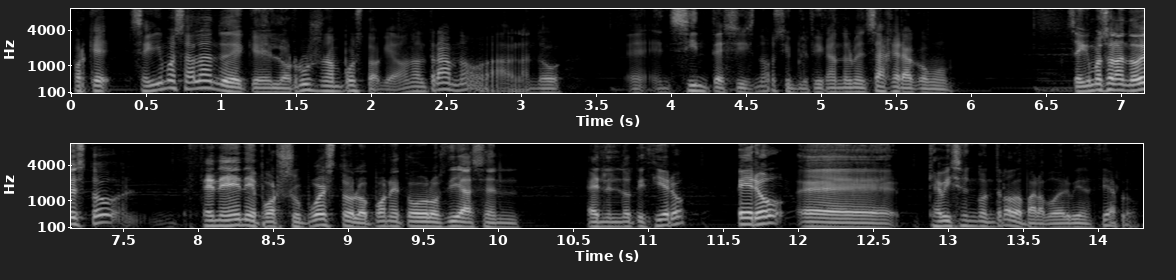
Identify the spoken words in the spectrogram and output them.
Porque seguimos hablando de que los rusos han puesto aquí a Donald Trump, ¿no? Hablando eh, en síntesis, ¿no? Simplificando el mensaje, era como, seguimos hablando de esto, CNN, por supuesto, lo pone todos los días en, el noticiero, pero eh, ¿qué habéis encontrado para poder evidenciarlo?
